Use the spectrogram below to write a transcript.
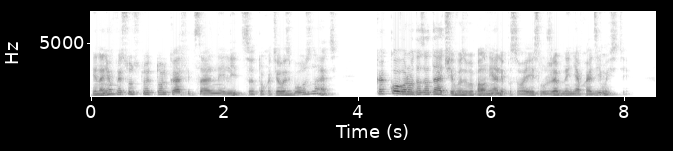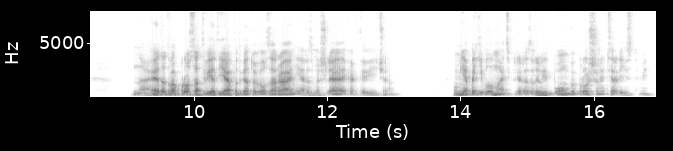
и на нем присутствуют только официальные лица, то хотелось бы узнать, какого рода задачи вы выполняли по своей служебной необходимости? На этот вопрос ответ я подготовил заранее, размышляя как-то вечером. У меня погибла мать при разрыве бомбы, брошенной террористами.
